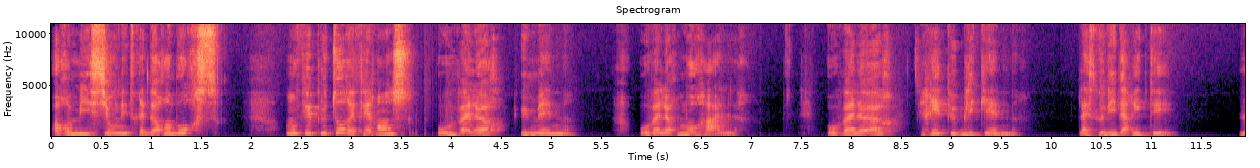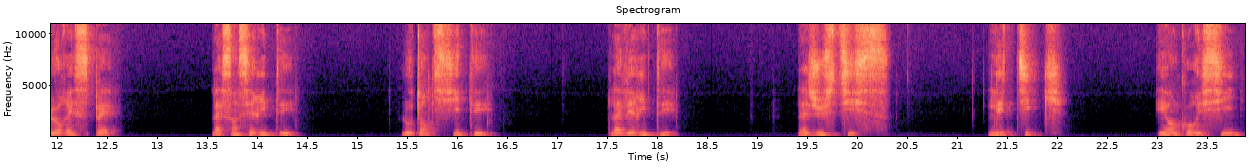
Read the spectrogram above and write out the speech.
hormis si on est trader en bourse, on fait plutôt référence aux valeurs humaines, aux valeurs morales, aux valeurs républicaines, la solidarité, le respect, la sincérité, l'authenticité, la vérité, la justice, l'éthique et encore ici,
